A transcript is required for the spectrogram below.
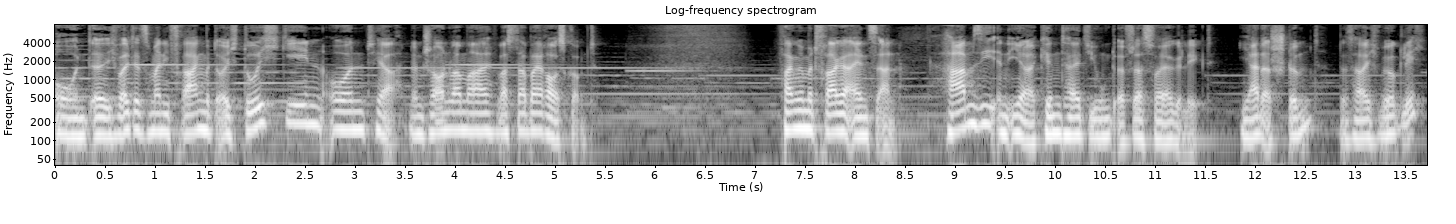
Und äh, ich wollte jetzt mal die Fragen mit euch durchgehen und ja, dann schauen wir mal, was dabei rauskommt. Fangen wir mit Frage 1 an. Haben Sie in Ihrer Kindheit, Jugend öfters Feuer gelegt? Ja, das stimmt. Das habe ich wirklich.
